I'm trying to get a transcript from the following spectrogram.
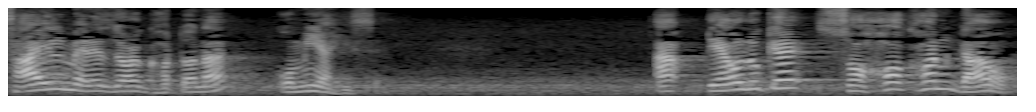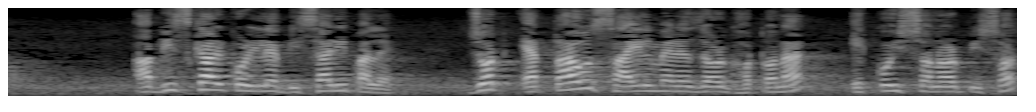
চাইল্ড মেৰেজৰ ঘটনা কমি আহিছে। তেওঁলোকে ছশখন গাঁও আৱিষ্কাৰ কৰিলে বিচাৰি পালে য'ত এটাও চাইল্ড মেৰেজৰ ঘটনা একৈশ চনৰ পিছত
